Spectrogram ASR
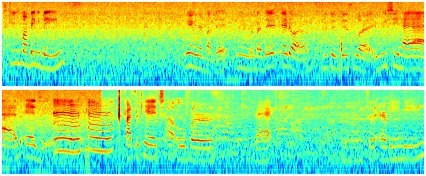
excuse my beanie beans. We ain't worried about that. We ain't worried about that at all. Because guess what? At least she has edges. Mm-hmm. About to catch a Uber back to the Airbnb.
